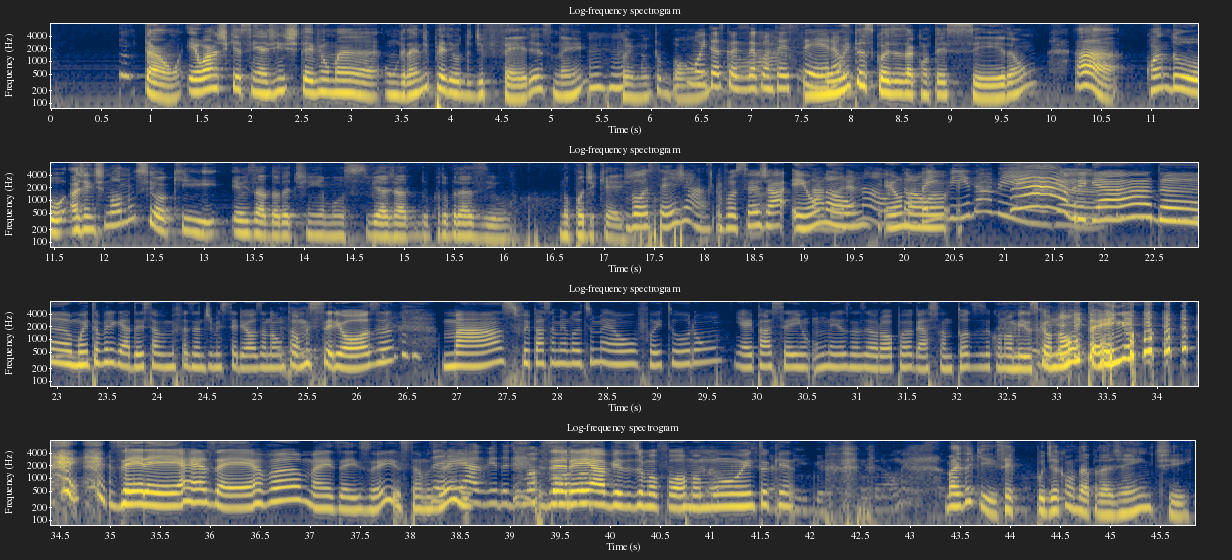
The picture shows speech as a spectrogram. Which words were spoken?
Então, eu acho que assim, a gente teve uma, um grande período de férias, né? Uhum. Foi muito bom. Muitas coisas aconteceram. Muitas coisas aconteceram. Ah, quando a gente não anunciou que eu e Isadora tínhamos viajado pro Brasil no podcast. Você já. Você já, eu Agora não. Eu então, não. Bem-vinda, amiga. Obrigada! Muito obrigada. Eu estava me fazendo de misteriosa, não tão misteriosa. Mas fui passar minha lua de mel, foi tudo. E aí passei um mês nas Europa gastando todas as economias que eu não tenho. Zerei a reserva, mas é isso aí, estamos Zerei aí. a vida de uma Zerei forma... a vida de uma forma muito que. Amiga. Mas aqui, você podia contar pra gente,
